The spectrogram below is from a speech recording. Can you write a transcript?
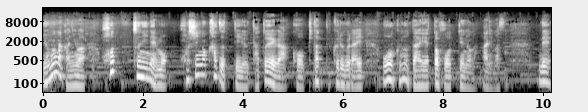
世の中には本当にね、もう星の数っていう例えがこうピタッとくるぐらい多くのダイエット法っていうのがあります。で、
